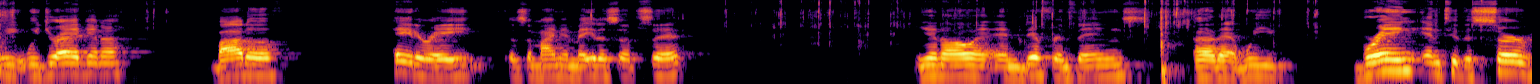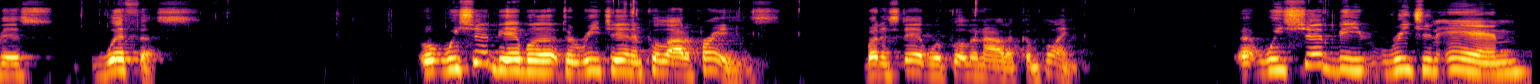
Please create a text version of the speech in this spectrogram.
we, we drag in a bottle of haterade because somebody made us upset, you know, and, and different things uh, that we bring into the service with us. We should be able to, to reach in and pull out a praise, but instead we're pulling out a complaint. Uh, we should be reaching in,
